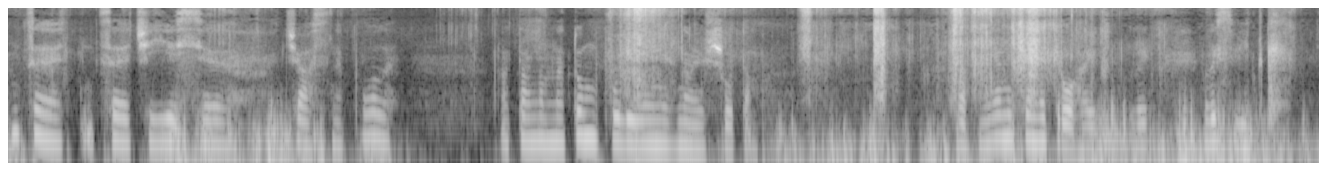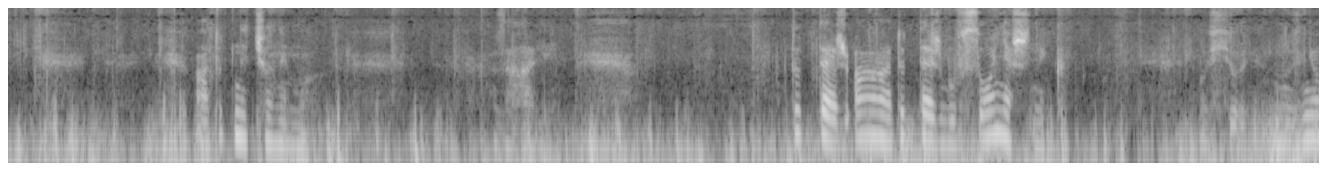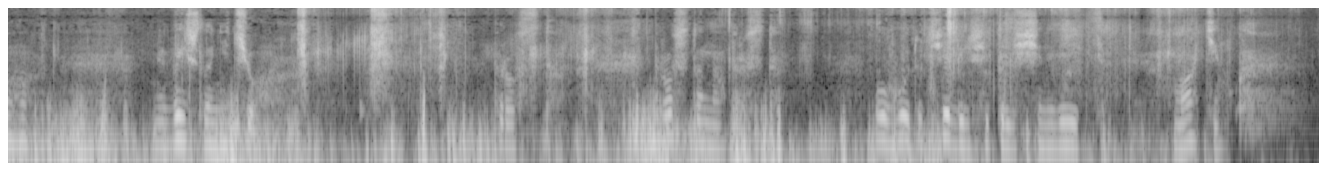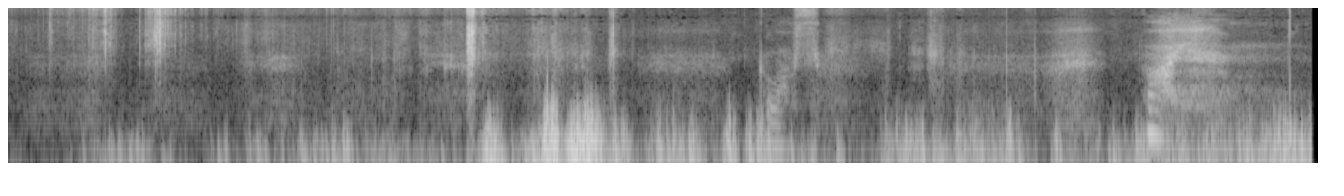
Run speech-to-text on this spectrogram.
Ну Це, це чиєсь е, частне поле. А там на тому полі я не знаю, що там. Так, ну я нічого не трогаю. Ви, ви свідки. А тут нічого нема. Взагалі. Тут теж, а, тут теж був соняшник. Ось. Ну з нього не вийшло нічого. Просто. Просто-напросто. Ого, тут ще більші тріщини, дивіться. Матінко.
